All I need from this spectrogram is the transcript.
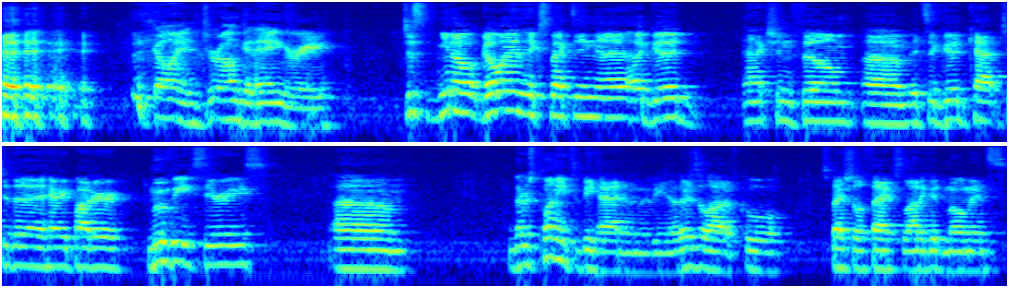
Going drunk and angry. just you know go in expecting a, a good action film um, it's a good cap to the harry potter movie series. Um, there's plenty to be had in the movie. You know there's a lot of cool special effects a lot of good moments.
